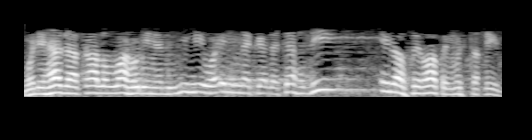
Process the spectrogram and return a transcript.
ولهذا قال الله لنبيه وإنك لتهدي إلى صراط مستقيم.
